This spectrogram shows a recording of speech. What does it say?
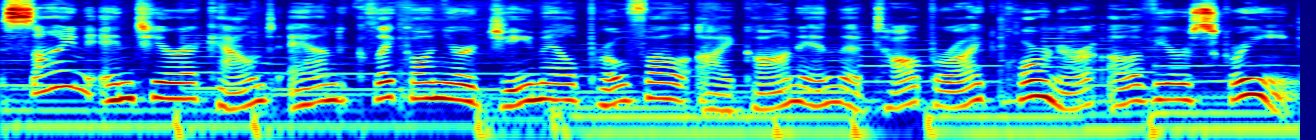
sign into your account and click on your Gmail profile icon in the top right corner of your screen.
